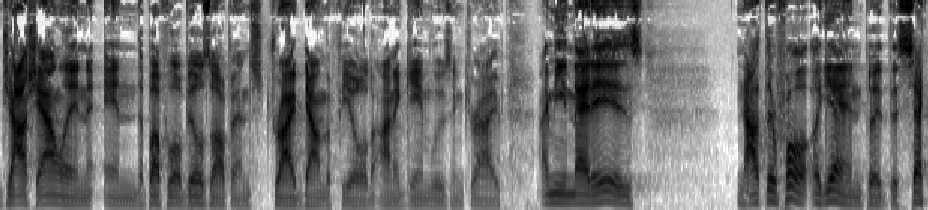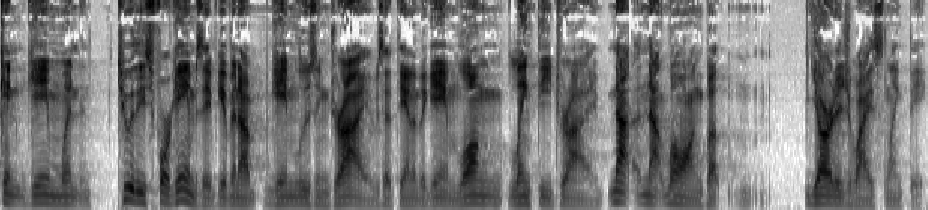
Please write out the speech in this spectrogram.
Josh Allen and the Buffalo Bills offense drive down the field on a game losing drive. I mean, that is not their fault again, but the second game went two of these four games they've given up game losing drives at the end of the game. Long, lengthy drive. Not not long, but yardage wise lengthy.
